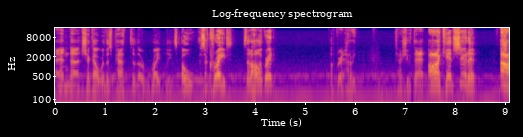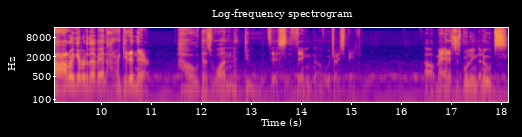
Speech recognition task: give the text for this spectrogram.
and uh, check out where this path to the right leads. Oh, there's a crate. Is that a hull upgrade? Upgrade. How do we? Can I shoot that? Oh, I can't shoot it. Ah, oh, how do I get rid of that, man? How do I get in there? How does one do this thing of which I speak? Oh man, it's just bullying the noobs.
